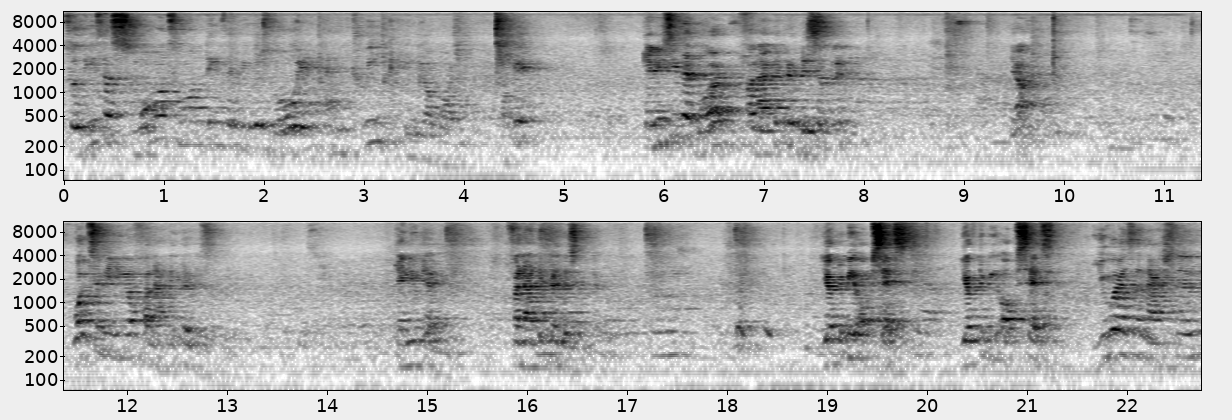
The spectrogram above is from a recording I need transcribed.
So these are small, small things that we will go in and tweak in your body. Okay? Can you see that word fanatical discipline? Yeah? What's the meaning of fanatical discipline? Can you tell me? Fanatical discipline. You have to be obsessed. You have to be obsessed. You as a national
